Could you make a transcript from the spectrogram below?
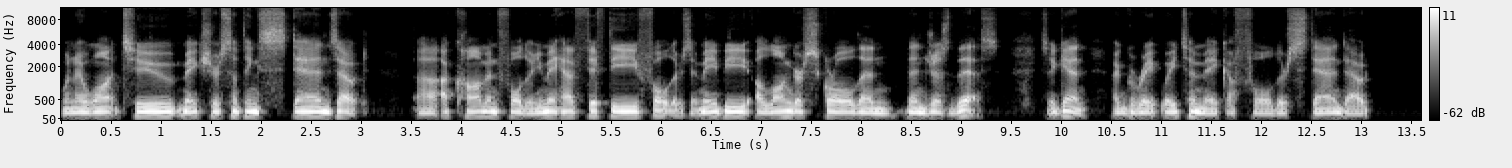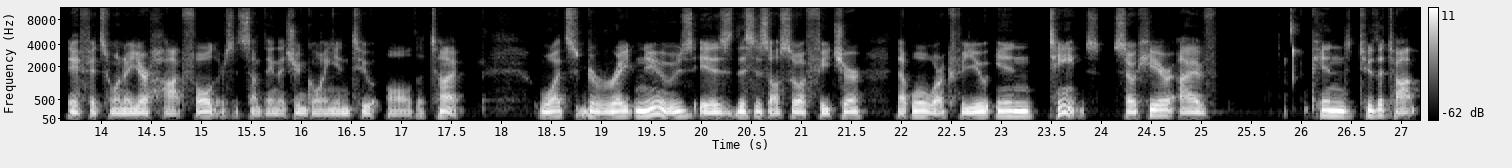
when I want to make sure something stands out. Uh, a common folder. You may have 50 folders. It may be a longer scroll than than just this. So again, a great way to make a folder stand out if it's one of your hot folders. It's something that you're going into all the time. What's great news is this is also a feature that will work for you in Teams. So here I've pinned to the top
